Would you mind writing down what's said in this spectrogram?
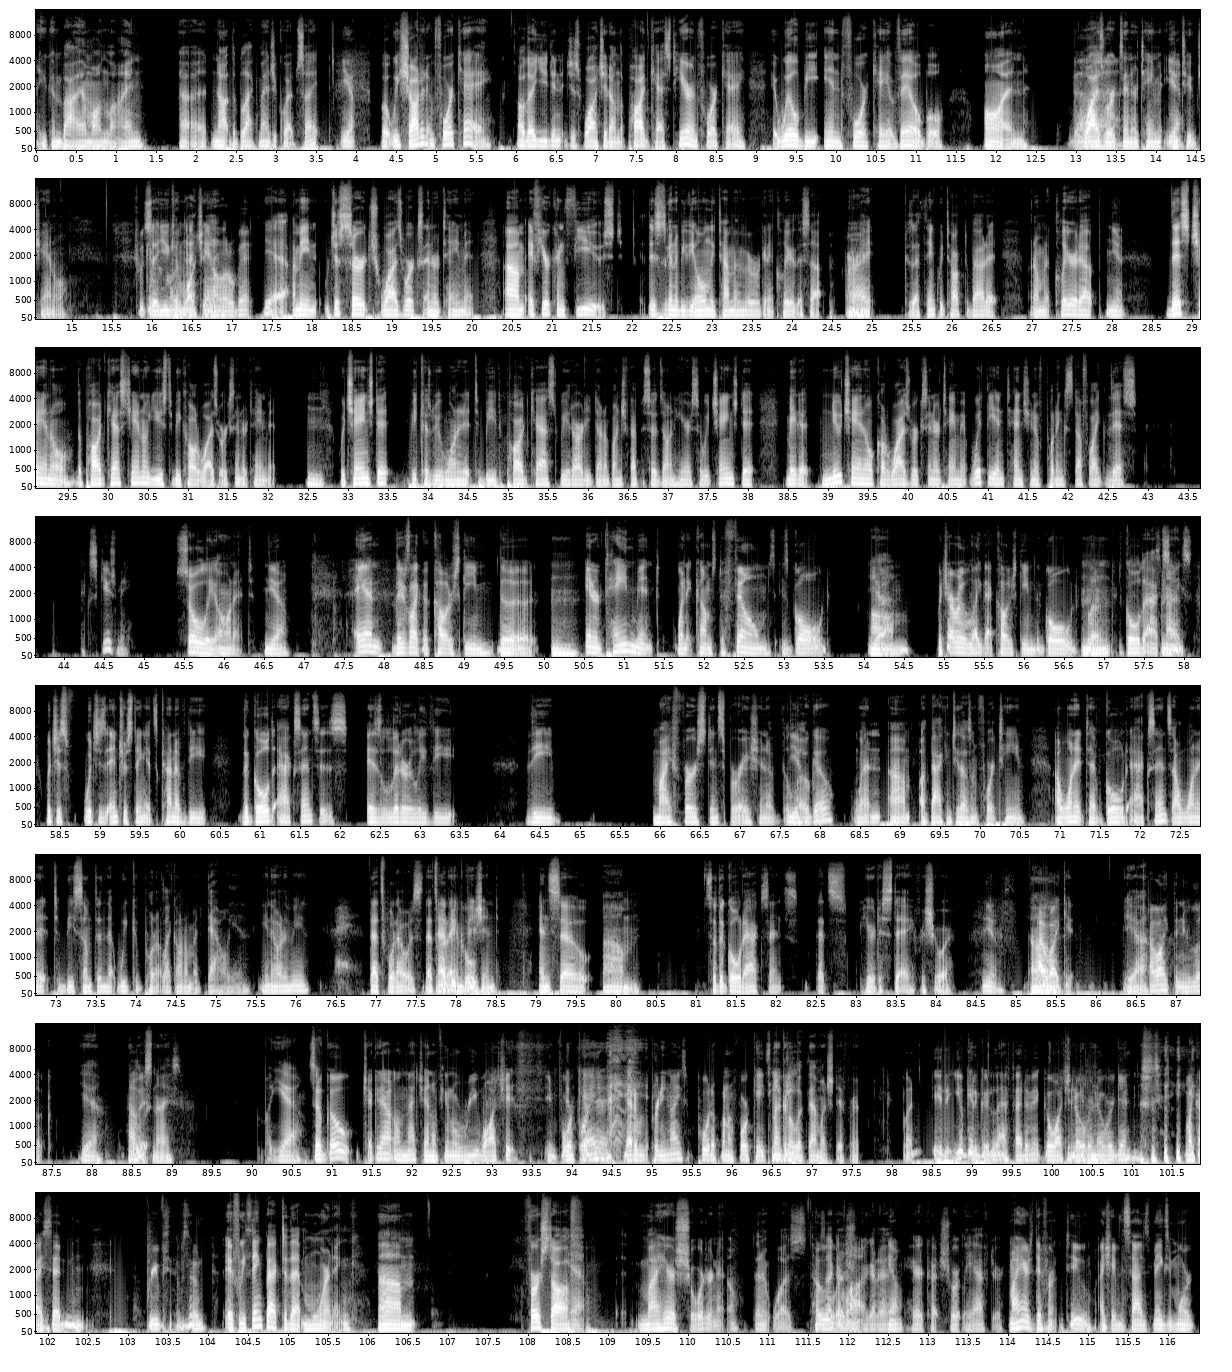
You can buy them online, uh, not the Blackmagic website. Yeah. But we shot it in 4K. Although you didn't just watch it on the podcast here in 4K, it will be in 4K available on The- Wiseworks Entertainment yeah. YouTube channel. We so you can watch it in- a little bit. Yeah, I mean, just search Wiseworks Entertainment. Um, if you're confused, this is going to be the only time I'm ever going to clear this up. All right, Mhm. because I think we talked about it, but I'm going to clear it up. Yeah. This channel, the podcast channel, used to be called Wiseworks Entertainment. Mm. We changed it because we wanted it to be the podcast. We had already done a bunch of episodes on here, so we changed it, made a new channel called Wiseworks Entertainment with the intention of putting stuff like this. Excuse me, solely on it. Yeah. And there's like a color scheme. The Mm. entertainment when it comes to films is gold. Yeah. Um, which I really like that color scheme, the gold look. Mhm. gold accents nice. which is which is interesting it's kind of the the gold accents is is literally the the my first inspiration of the Yeah. logo when um uh, back in 2014 i wanted it to have gold accents i wanted it to be something that we could put like on a medallion you know what i mean that's what i was that's what That'd i be cool. envisioned and so um so the gold accents that's here to stay for sure Yeah. I Um, like it. yeah I like the new look. yeah it looks nice But yeah, so go check it out on that channel if you want to rewatch it in 4K. 4K. That'll be pretty nice. Pull it up on a 4K TV. It's not going to look that much different. but it, you'll get a good laugh out of it. Go watch it over and over again, like I said in a previous episode. If we think back to that morning, um, first off, Yeah, my hair is shorter now than it was. 'cause Oh, I got a lot, I got a yeah. haircut shortly after. my hair's different too. I shave the sides, makes it more.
